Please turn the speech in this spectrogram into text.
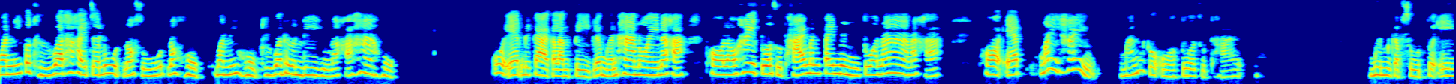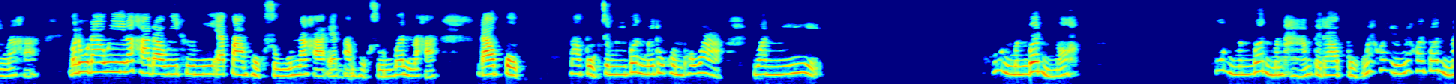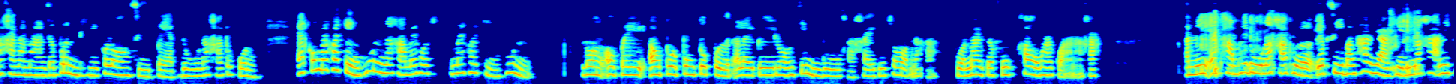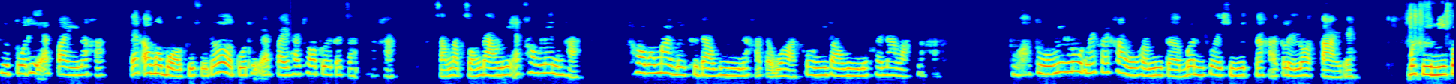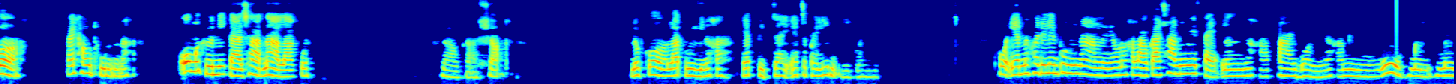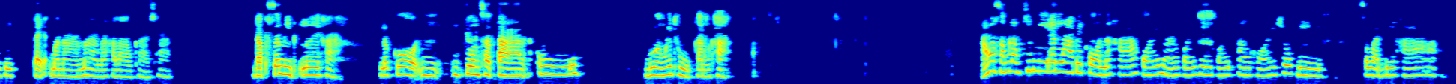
วันนี้ก็ถือว่าถ้าใครจะรูดเนาะสมมุติเนาะหกวันนี้หกถือว่าเดินดีอยู่นะคะห้าหกโอ้แอดไม่กล้าการันตีแล้วเหมือนฮานอยนะคะ พอเราให้ตัวสุดท้ายมันไปหนึ่งตัวหน้านะคะ พอแอดไม่ให้มันก็ออกตัวสุดท้าย มึนกับสูตรตัวเองนะคะ มาดูดาวีนะคะ ดาวีคืนนี้แอดตามหกศูนย์นะคะ แอดตามหกศูนย์เบิ้ลนะคะ ดาวปกดาวปกจะมีเบิ้ลไหมทุกคนเพราะว่า วันนี้หุ้นมันเบิ้ลเนาะหุ้นมันเบิ้ลมันหามแต่ดาวปลูกไม่ค่อยไม่ค่อยเบิ้ลนะคะ นานๆจะเบิ้ลทีก็ลองสี่แปดดูนะคะ ทุกคนแอดก็ไม่ค่อยเก่งหุ้นนะคะ ไม่ค่อยไม่ค่อยเก่งหุ้น ลองเอาไปเอาตัวปรุงตัวเปิดอะไรไปลองจิ้มดูค่ะ ใครที่ชอบนะคะ ส่วนมากจะฟุกเข้ามากกว่านะคะ อันนี้แอดทำให้ดูนะคะเผื่อ FC บางท่านอยากเห็นนะคะ อันนี้คือตัวที่แอดไปนะคะ แอดเอามาบอกคือเซเดอร์ตัวที่แอดไปถ้าชอบด้วยก็จัดนะคะสำหรับสองดาวนี้แอดชอบเล่นค่ะ ชอบมากๆเลยคือดาววีนะคะ แต่ว่าช่วงนี้ดาววีไม่ค่อยน่ารักนะคะ ตัวตัววิ่งลูดไม่ค่อยเข้าค่ะมีแต่เบิ้ลช่วยชีวิตนะคะ ก็เลยรอดตายไปเมื่อคืนนี้ก็ได้เท่าทุนนะคะ โอ้เมื่อคืนนี้กาชาติน่ารักเว้ยดาวกาชาติ แล้วก็ลัดวีนะคะ แอดติดใจแอดจะไปเล่นอีกวันนี้เพราะว่าแอดไม่ค่อยได้เล่นพวกนี้นานแล้วนะคะลาวกาชาตินี่ไม่แตะเลยนะคะ ตายบ่อยนะคะ มีอู้ไม่ไม่ได้แตะมานานมากนะคะลาวกาชาติ ดับสนิทเลยค่ะ แล้วก็อีอีจนสตาร์อู้ดวงไม่ถูกกันค่ะเอาสำหรับคลิปนี้แอดลาไปก่อนนะคะ ขอให้หมานขอให้เฮงขอให้ปังขอให้โชคดี สวัสดีค่ะ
